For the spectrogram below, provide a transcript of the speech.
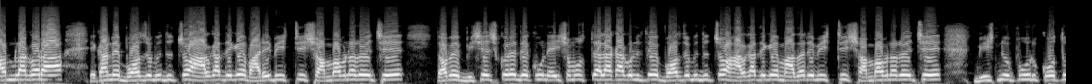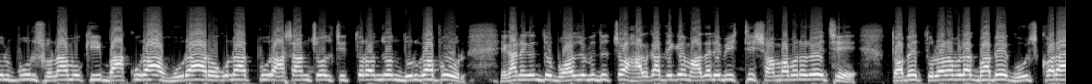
আমলাগড়া এখানে বজ্রবিদ্যুৎ সহ হালকা থেকে ভারী বৃষ্টির সম্ভাবনা রয়েছে। তবে বিশেষ করে দেখুন এই সমস্ত এলাকাগুলিতে বজ্রবিদ্যুৎ সহ হালকা থেকে মাঝারি বৃষ্টির সম্ভাবনা রয়েছে। বিষ্ণুপুর, কতুলপুর, সোনামুখী বাঁকুড়া হুরা রঘুনাথপুর, আসানসোল, চিত্তরঞ্জন, দুর্গাপুর। এখানে কিন্তু বজ্রবিদ্যুৎ সহ হালকা থেকে মাঝারি বৃষ্টির সম্ভাবনা রয়েছে। তবে তুলনামূলকভাবে ঘুষখরা,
